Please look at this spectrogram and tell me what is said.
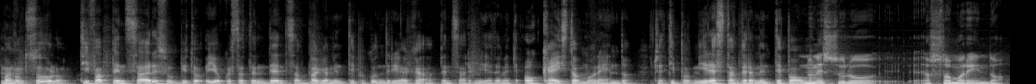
Ma non solo, ti fa pensare subito, io ho questa tendenza vagamente ipocondriaca a pensare immediatamente, ok, sto morendo, cioè tipo mi resta veramente poco. Non è solo eh, sto morendo,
